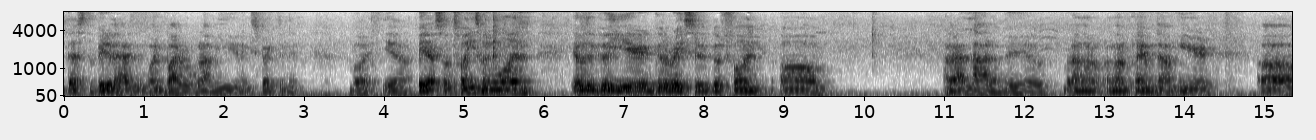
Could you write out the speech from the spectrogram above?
That's the video that has went viral without me even expecting it. But yeah, yeah. So 2021, it was a good year, good races, good fun. Um, I got a lot of videos, but I'm gonna I'm gonna play them down here. Uh,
